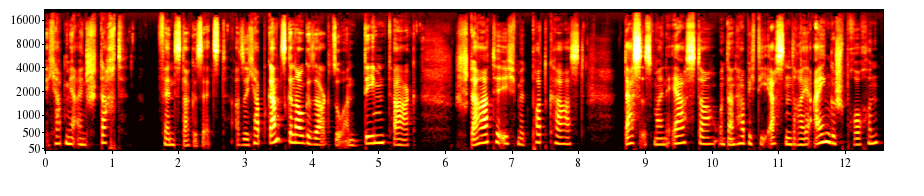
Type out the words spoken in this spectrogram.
ich habe mir ein Startfenster gesetzt. Also ich habe ganz genau gesagt, so an dem Tag starte ich mit Podcast. Das ist mein erster und dann habe ich die ersten drei eingesprochen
